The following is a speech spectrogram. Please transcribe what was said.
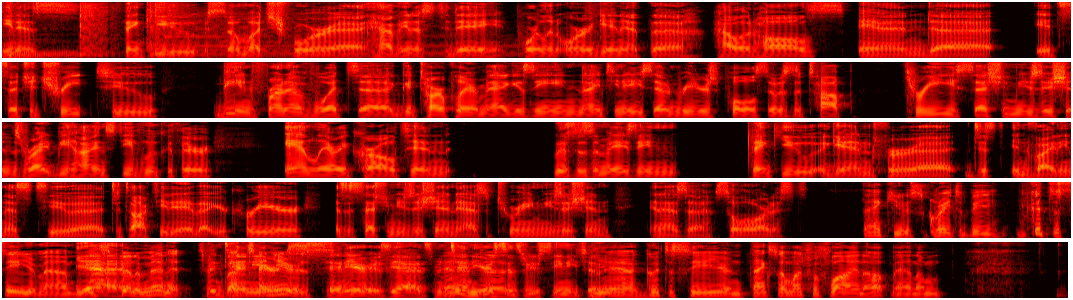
Martinez, thank you so much for uh, having us today, Portland, Oregon, at the Hallowed Halls. And uh, it's such a treat to be in front of what uh, Guitar Player Magazine 1987 Readers Poll. So it was the top three session musicians right behind Steve Lukather and Larry Carlton. This is amazing. Thank you again for uh, just inviting us to uh, to talk to you today about your career as a session musician, as a touring musician, and as a solo artist. Thank you. It's great to be. Good to see you, man. Yeah. It's been a minute. It's been 10, 10 years. years. 10 years, yeah. It's been 10 years uh, since we've seen each other. Yeah, good to see you, and thanks so much for flying up, man. I'm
